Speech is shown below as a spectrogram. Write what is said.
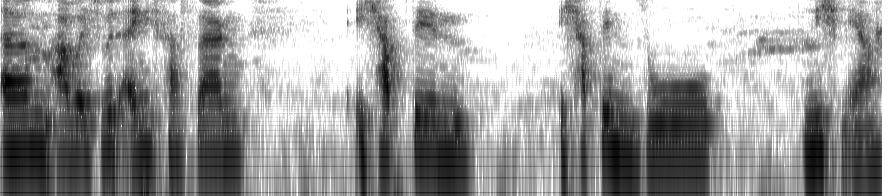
Ähm, aber ich würde eigentlich fast sagen, ich habe den, hab den so nicht mehr.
